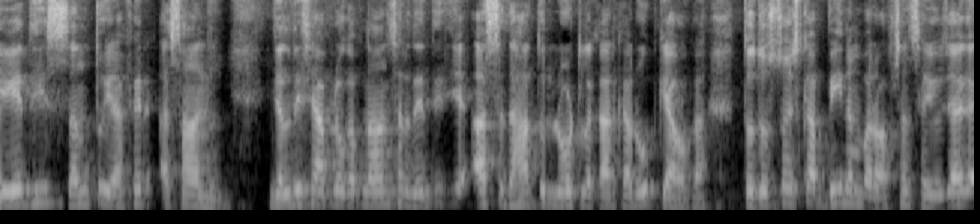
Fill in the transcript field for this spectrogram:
एधि, संतु या फिर असानी। जल्दी से आप लोग अपना आंसर दे दीजिए। अस धातु लोट लकार का रूप क्या होगा? तो दोस्तों, इसका बी नंबर ऑप्शन सही हो जाएगा।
